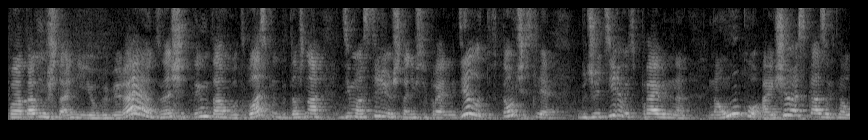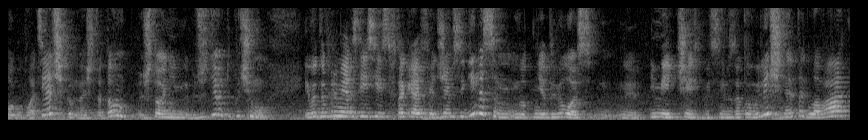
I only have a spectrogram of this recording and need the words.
потому что они ее выбирают, значит, им там вот власть как бы должна демонстрировать, что они все правильно делают, в том числе бюджетировать правильно науку, а еще рассказывать налогоплательщикам, значит, о том, что они именно бюджетируют и почему. И вот, например, здесь есть фотография Джеймса Гиллиса, вот мне довелось иметь честь быть с ним знакомой лично, это глава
